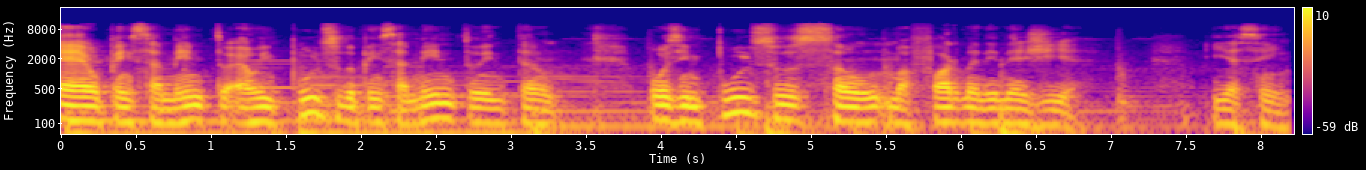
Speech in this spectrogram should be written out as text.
é o pensamento, é o impulso do pensamento, então os impulsos são uma forma de energia. E assim,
